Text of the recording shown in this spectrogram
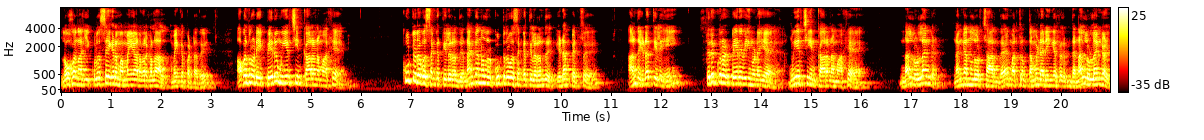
லோகநாயகி குலசேகரம் அம்மையார் அவர்களால் அமைக்கப்பட்டது. அவர்களுடைய பெருமுயற்சியின் காரணமாக கூட்டுறவு சங்கத்திலிருந்து நங்கநல்லூர் கூட்டுறவு சங்கத்திலிருந்து இடம்பெற்று அந்த இடத்திலே திருக்குறள் பேரவையினுடைய முயற்சியின் காரணமாக நல்லுள்ளங்கள் நங்கநல்லூர் சார்ந்த மற்றும் தமிழறிஞர்கள் இந்த நல்லுள்ளங்கள்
